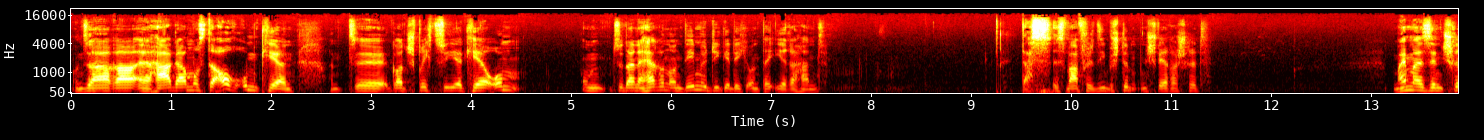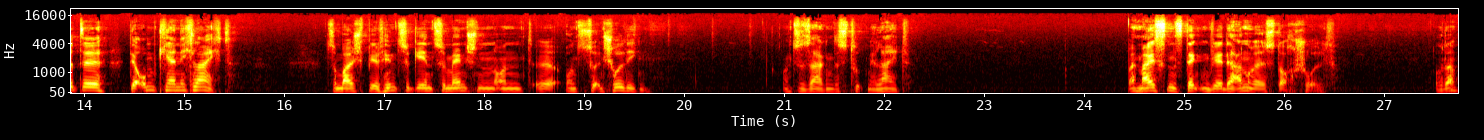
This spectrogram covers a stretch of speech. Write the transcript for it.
Und Sarah, äh, Hagar musste auch umkehren. Und äh, Gott spricht zu ihr, kehr um, um zu deiner Herrin und demütige dich unter ihre Hand. Das es war für sie bestimmt ein schwerer Schritt. Manchmal sind Schritte der Umkehr nicht leicht zum Beispiel hinzugehen zu Menschen und äh, uns zu entschuldigen und zu sagen, das tut mir leid. Weil meistens denken wir, der andere ist doch schuld, oder?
